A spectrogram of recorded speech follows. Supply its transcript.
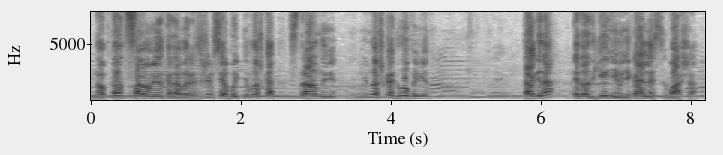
Но в тот самый момент, когда мы разрешим себе быть немножко странными, немножко глупыми, тогда этот гений и уникальность ваша –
